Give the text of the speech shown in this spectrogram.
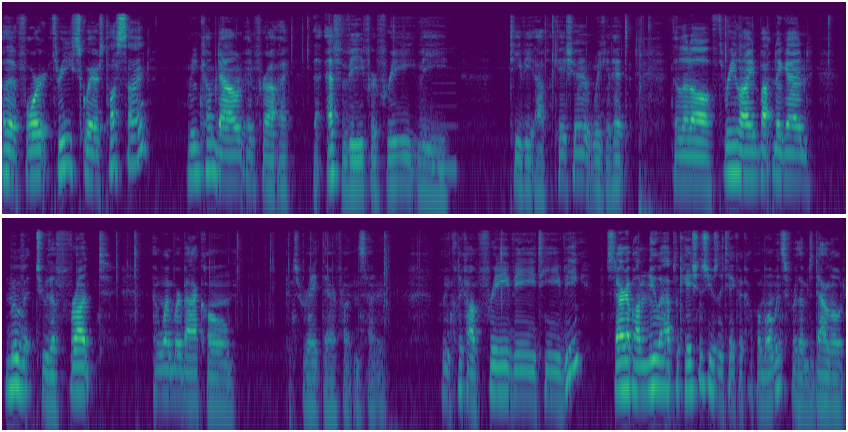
The four, three squares plus sign, we can come down and try the FV for Freevee TV application. We can hit the little three line button again, move it to the front, and when we're back home, it's right there front and center. We can click on Freevee TV. Startup on new applications usually take a couple moments for them to download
